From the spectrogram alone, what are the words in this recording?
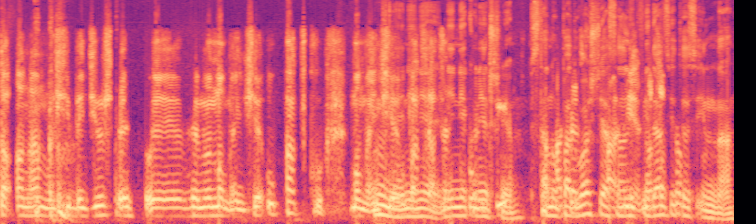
to ona musi być już w momencie upadku. Momencie nie, nie, nie, nie, niekoniecznie. Stan upadłości, a stan likwidacji to, jest inna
